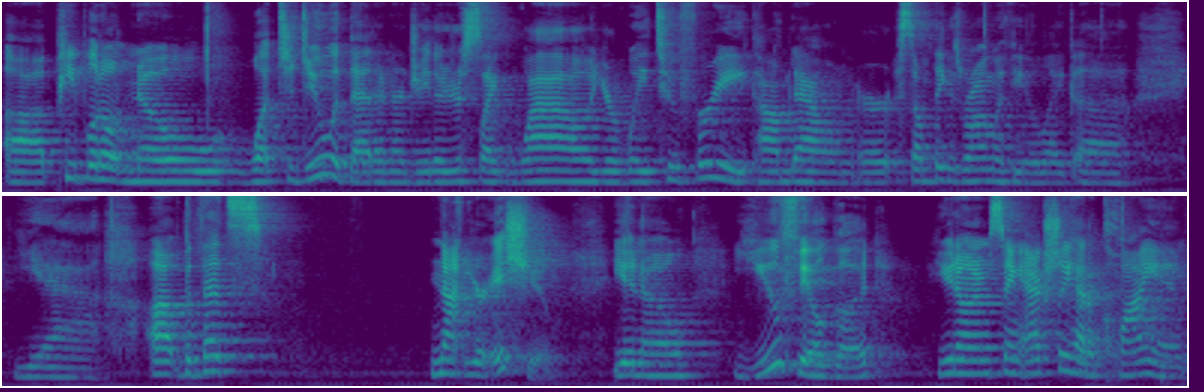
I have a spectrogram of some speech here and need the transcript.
Uh, people don't know what to do with that energy. They're just like wow you're way too free. Calm down or something's wrong with you. Like uh yeah. Uh, but that's not your issue you know? You feel good. You know what I'm saying? I actually had a client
